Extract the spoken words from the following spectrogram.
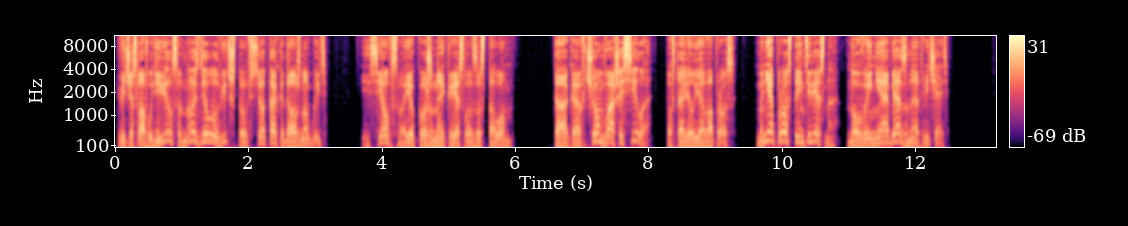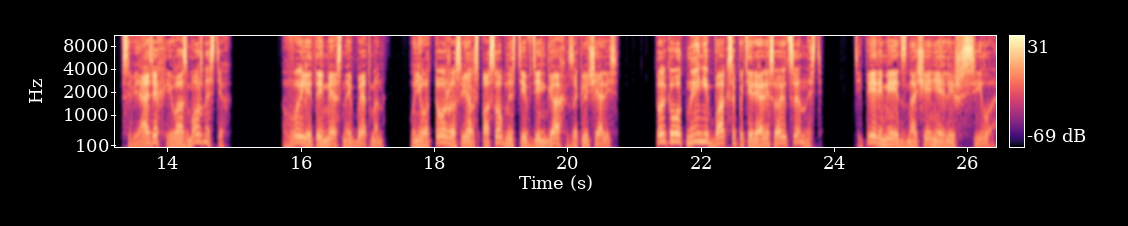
Вячеслав удивился, но сделал вид, что все так и должно быть, и сел в свое кожаное кресло за столом. «Так а в чем ваша сила?» — повторил я вопрос. «Мне просто интересно, но вы не обязаны отвечать». «В связях и возможностях». Вылитый местный Бэтмен. У него тоже сверхспособности в деньгах заключались. Только вот ныне баксы потеряли свою ценность. Теперь имеет значение лишь сила.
